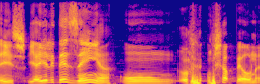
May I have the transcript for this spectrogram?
Isso. E aí ele desenha um, um chapéu, né?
